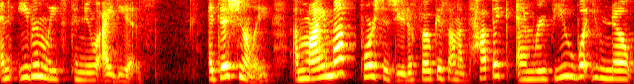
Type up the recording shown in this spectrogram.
and even leads to new ideas. Additionally, a mind map forces you to focus on a topic and review what you know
